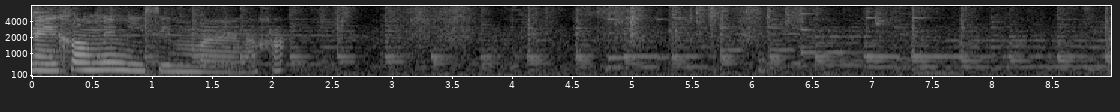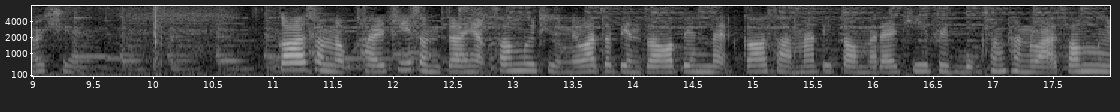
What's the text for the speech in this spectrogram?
ในเครื่องไม่มีซิมมานะคะ โอเค ก็สำหรับใครที่สนใจอยากซ่อมมือถือไม่ว่าจะเปลี่ยนจอเป็นแบตก็สามารถติดต่อมาได้ที่ Facebook ช่างธันวาซ่อมมือ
